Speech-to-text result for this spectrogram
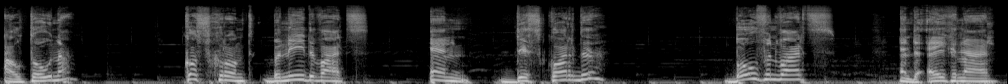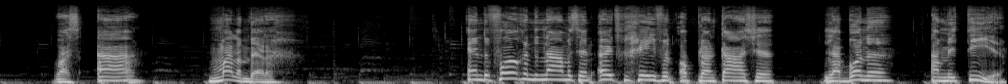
Altona, kostgrond benedenwaarts en Discorde, bovenwaarts en de eigenaar was A. Mallenberg. En de volgende namen zijn uitgegeven op plantage La Bonne Amétie.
